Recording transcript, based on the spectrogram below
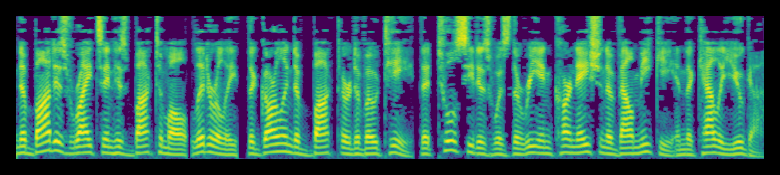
Nabadas writes in his Bhaktamal literally, the garland of bhakt or devotee that Tulsidas was the reincarnation of Valmiki in the Kali Yuga.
